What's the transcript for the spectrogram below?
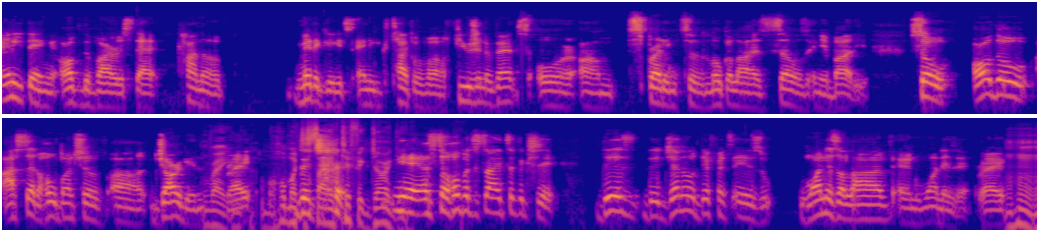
anything of the virus that kind of mitigates any type of uh, fusion events or um spreading to localized cells in your body. So although I said a whole bunch of uh jargon, Right. right? A whole bunch The of scientific jargon. Yeah, it's a whole bunch of scientific shit. There's the general difference is one is alive and one isn't, right? hmm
